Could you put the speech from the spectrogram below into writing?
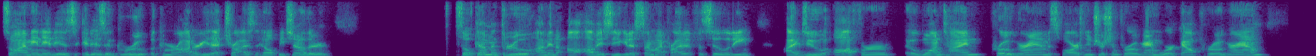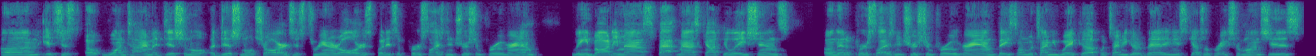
So i mean it is it is a group a camaraderie that tries to help each other. So coming through i mean obviously you get a semi-private facility i do offer a one-time program as far as nutrition program workout program um, it's just a one-time additional additional charge it's $300 but it's a personalized nutrition program lean body mass fat mass calculations and then a personalized nutrition program based on what time you wake up, what time you go to bed, any scheduled breaks or lunches,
